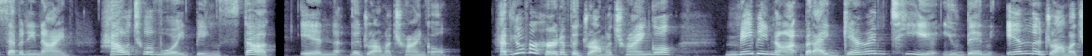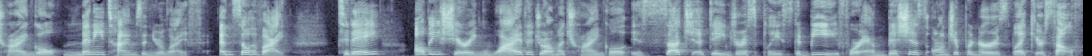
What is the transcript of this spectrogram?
79 How to Avoid Being Stuck in the Drama Triangle. Have you ever heard of the Drama Triangle? Maybe not, but I guarantee you've been in the drama triangle many times in your life, and so have I. Today, I'll be sharing why the drama triangle is such a dangerous place to be for ambitious entrepreneurs like yourself,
